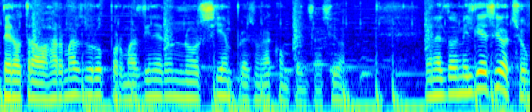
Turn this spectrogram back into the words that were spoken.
pero trabajar más duro por más dinero no siempre es una compensación. En el 2018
